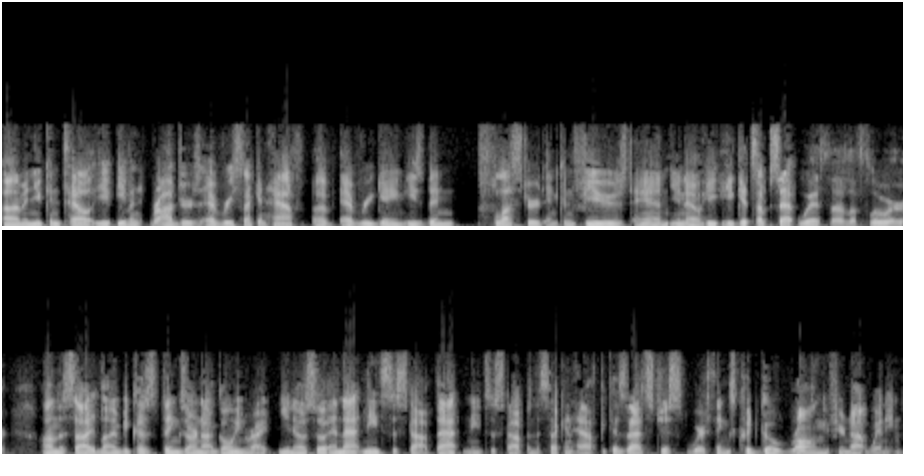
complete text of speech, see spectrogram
um, and you can tell. Even Rodgers, every second half of every game, he's been flustered and confused, and you know he he gets upset with uh, Lafleur on the sideline because things are not going right. You know, so and that needs to stop. That needs to stop in the second half because that's just where things could go wrong if you're not winning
